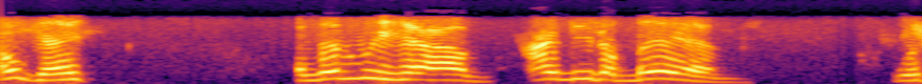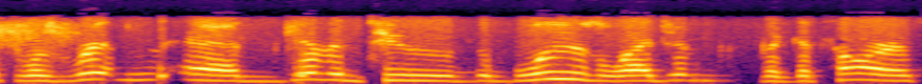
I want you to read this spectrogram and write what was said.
Okay. And then we have I Need a Man, which was written and given to the blues legend, the guitarist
